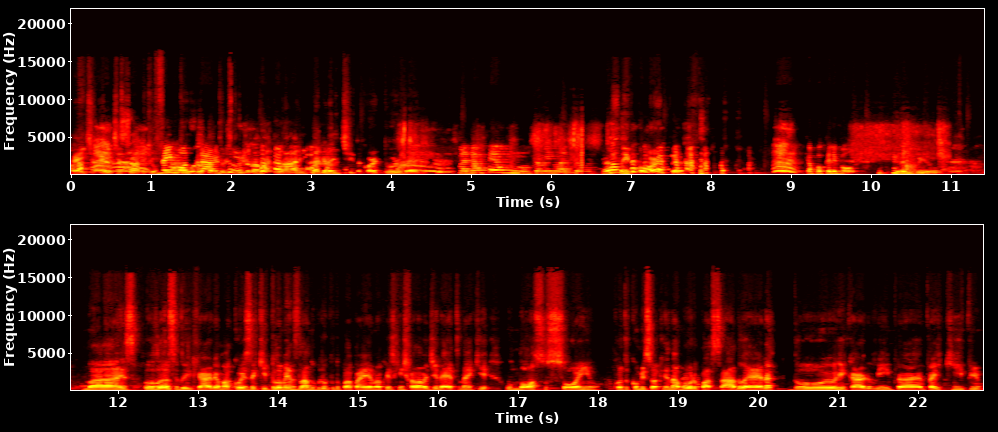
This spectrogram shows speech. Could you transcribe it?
A gente, a gente sabe que o Vem futuro mostrar, da torcida da McLaren tá garantido com o Arthur, velho. Mas é um P1, também não é tão assim. Não, não importa. Daqui a pouco ele volta. Tranquilo. Mas o lance do Ricardo é uma coisa que, pelo menos lá no grupo do papai, é uma coisa que a gente falava direto, né? Que o nosso sonho, quando começou aquele namoro passado, era do Ricardo vir pra, pra equipe.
